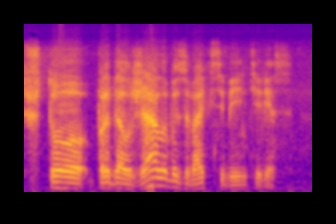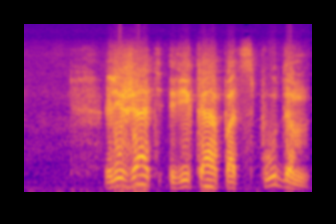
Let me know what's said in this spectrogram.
что продолжало вызывать к себе интерес. Лежать века под спудом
